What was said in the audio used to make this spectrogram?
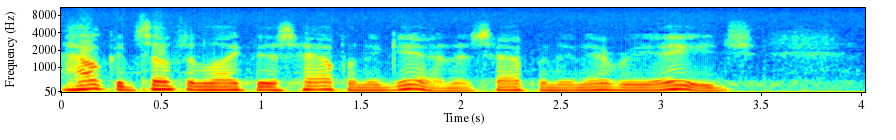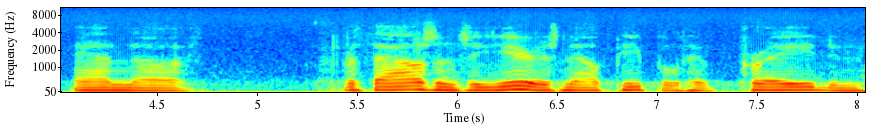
how could something like this happen again? It's happened in every age. And uh, for thousands of years now, people have prayed and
